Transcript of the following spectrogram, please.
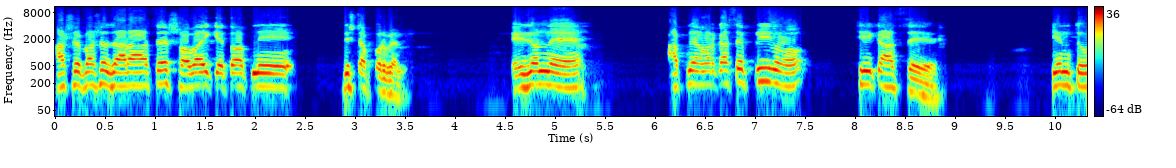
আশেপাশে যারা আছে, সবাইকে তো আপনি ডিস্টার্ব করবেন। এই জন্যে আপনি আমার কাছে প্রিয়, ঠিক আছে। কিন্তু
